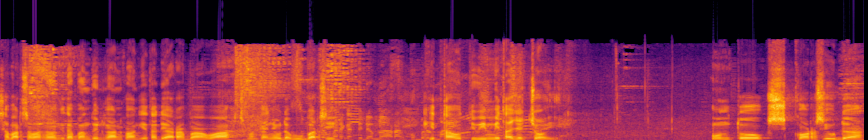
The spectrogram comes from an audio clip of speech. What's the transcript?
sabar sabar sabar. Kita bantuin kawan-kawan kita di arah bawah. Cuman kayaknya udah bubar sih. Kita ulti wimit aja coy. Untuk skor sih udah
